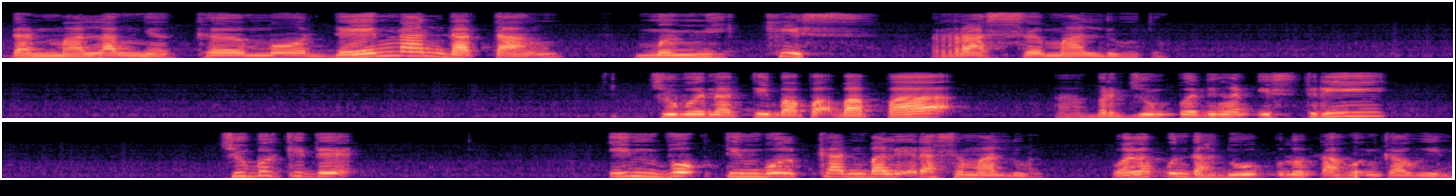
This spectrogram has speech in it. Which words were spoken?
Dan malangnya kemodenan datang mengikis rasa malu tu. Cuba nanti bapak-bapak ha, berjumpa dengan isteri. Cuba kita invoke timbulkan balik rasa malu. Walaupun dah 20 tahun kahwin.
